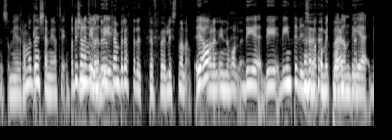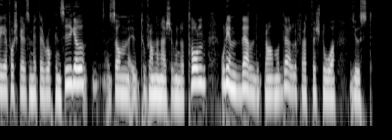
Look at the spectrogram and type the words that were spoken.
Eh, som är ja, men den känner jag till. Ja, du känner till mm, den. Men du det, kan berätta lite för lyssnarna ja, vad den innehåller. Det, det, det är inte vi som har kommit på den. Det, det är forskare som heter Rocken Siegel som tog fram den här 2012. Och det är en väldigt bra modell för att förstå just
